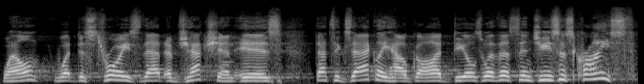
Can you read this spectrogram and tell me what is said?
Well, what destroys that objection is that's exactly how God deals with us in Jesus Christ.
